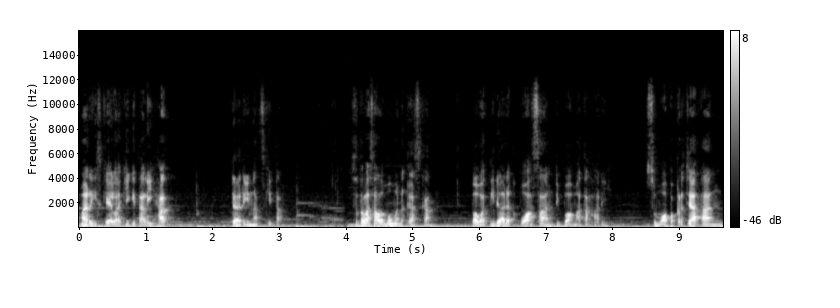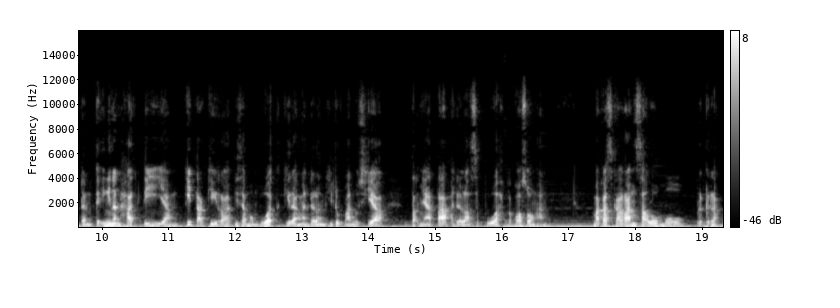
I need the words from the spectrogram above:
mari sekali lagi kita lihat dari nats kita. Setelah Salomo menegaskan bahwa tidak ada kepuasan di bawah matahari, semua pekerjaan dan keinginan hati yang kita kira bisa membuat kegirangan dalam hidup manusia ternyata adalah sebuah kekosongan, maka sekarang Salomo bergerak,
